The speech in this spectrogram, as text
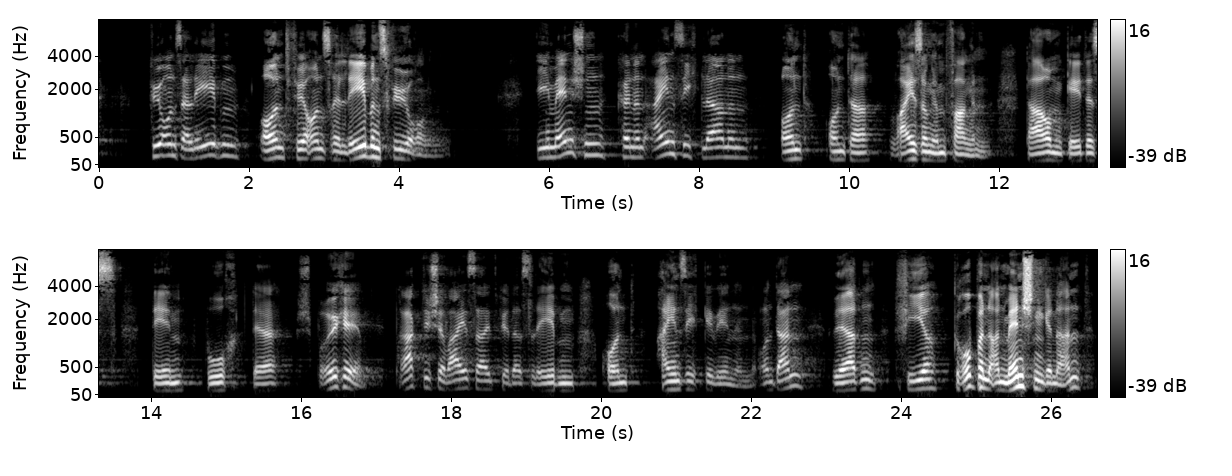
für unser Leben und für unsere Lebensführung. Die Menschen können Einsicht lernen und Unterweisung empfangen. Darum geht es dem Buch der Sprüche. Praktische Weisheit für das Leben und Einsicht gewinnen. Und dann werden vier Gruppen an Menschen genannt.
